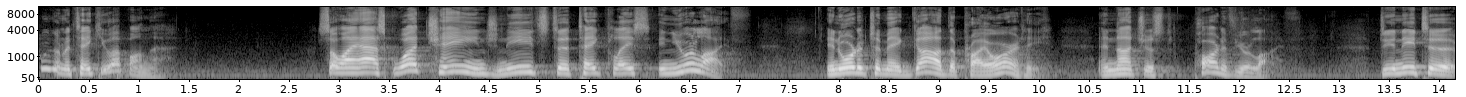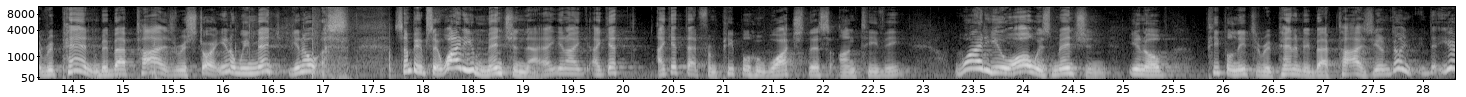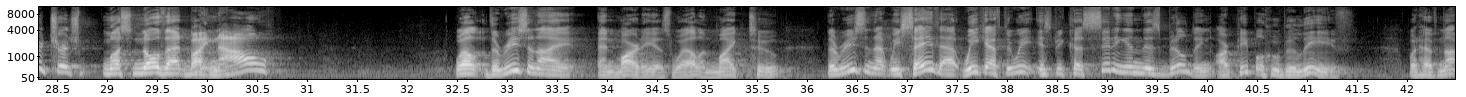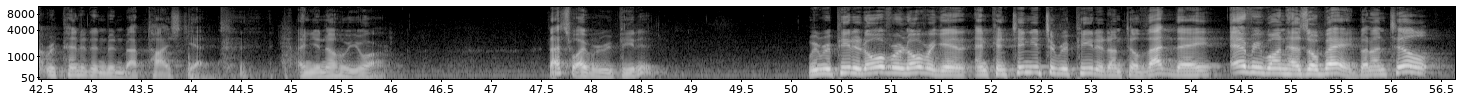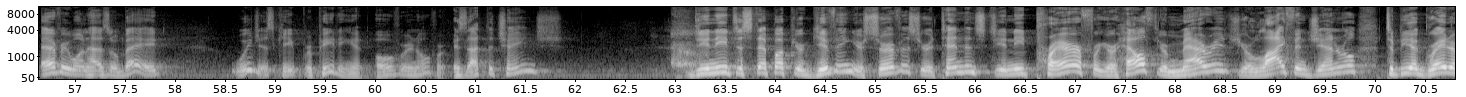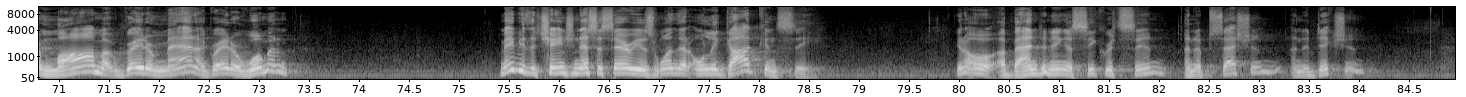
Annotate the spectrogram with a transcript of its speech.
we're going to take you up on that. So I ask, what change needs to take place in your life in order to make God the priority and not just part of your life? Do you need to repent, be baptized, restore? You know, we mention, you know, some people say, why do you mention that? You know, I, I, get, I get that from people who watch this on TV. Why do you always mention, you know, people need to repent and be baptized. You know, your church must know that by now. Well, the reason I, and Marty as well, and Mike too, the reason that we say that week after week is because sitting in this building are people who believe but have not repented and been baptized yet. and you know who you are. That's why we repeat it. We repeat it over and over again and continue to repeat it until that day everyone has obeyed. But until everyone has obeyed, we just keep repeating it over and over. Is that the change? Do you need to step up your giving, your service, your attendance? Do you need prayer for your health, your marriage, your life in general, to be a greater mom, a greater man, a greater woman? Maybe the change necessary is one that only God can see. You know, abandoning a secret sin, an obsession, an addiction.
